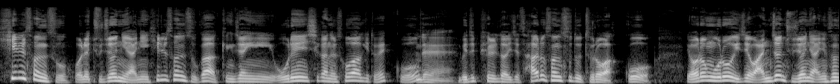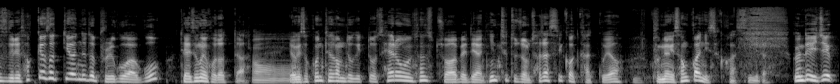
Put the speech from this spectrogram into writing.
힐 선수 원래 주전이 아닌 힐 선수가 굉장히 오랜 시간을 소화하기도 했고 네. 미드필더 이제 사르 선수도 들어왔고 여러모로 이제 완전 주전이 아닌 선수들이 섞여서 뛰었는데도 불구하고 대승을 거뒀다. 어. 여기서 콘테 감독이 또 새로운 선수 조합에 대한 힌트도 좀 찾았을 것 같고요. 분명히 성과는 있을 것 같습니다. 그런데 이제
